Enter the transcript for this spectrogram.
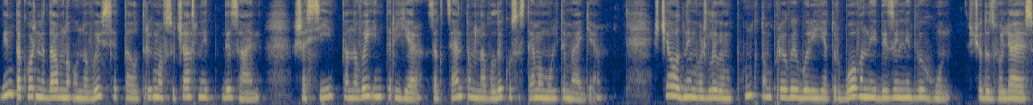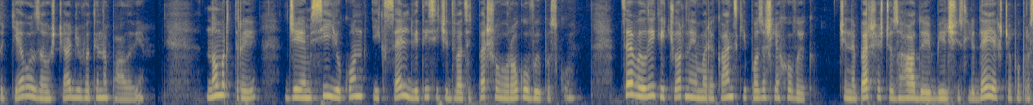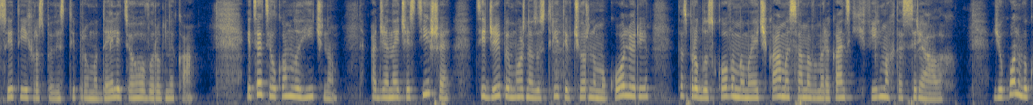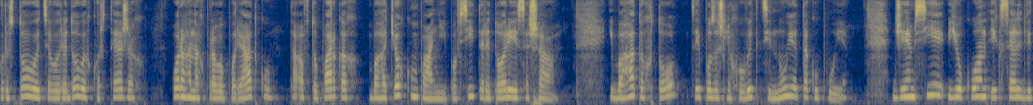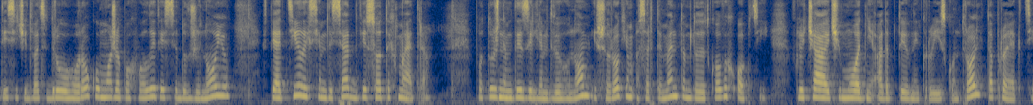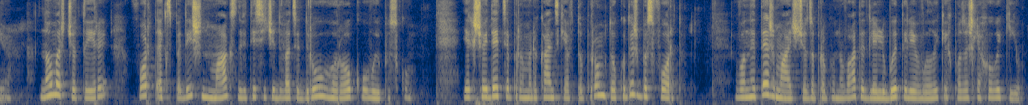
Він також недавно оновився та отримав сучасний дизайн, шасі та новий інтер'єр з акцентом на велику систему мультимедіа. Ще одним важливим пунктом при виборі є турбований дизельний двигун, що дозволяє суттєво заощаджувати на паливі. Номер 3 GMC Yukon XL 2021 року випуску. Це великий чорний американський позашляховик, чи не перше, що згадує більшість людей, якщо попросити їх розповісти про моделі цього виробника. І це цілком логічно, адже найчастіше ці джипи можна зустріти в чорному кольорі та з проблисковими маячками саме в американських фільмах та серіалах. Юкон використовується в урядових кортежах, органах правопорядку та автопарках багатьох компаній по всій території США. І багато хто цей позашляховик цінує та купує. GMC Yukon XL 2022 року може похвалитися довжиною в 5,72 метра, потужним дизельним двигуном і широким асортиментом додаткових опцій, включаючи модні адаптивний круїз-контроль та проекцію. Номер 4 Ford Expedition Max 2022 року випуску. Якщо йдеться про американський автопром, то куди ж без Ford? Вони теж мають що запропонувати для любителів великих позашляховиків.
